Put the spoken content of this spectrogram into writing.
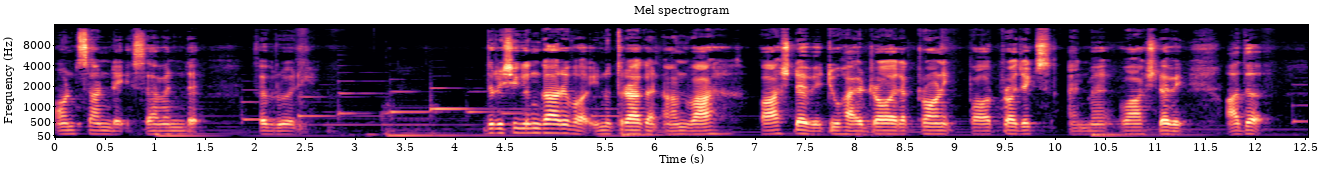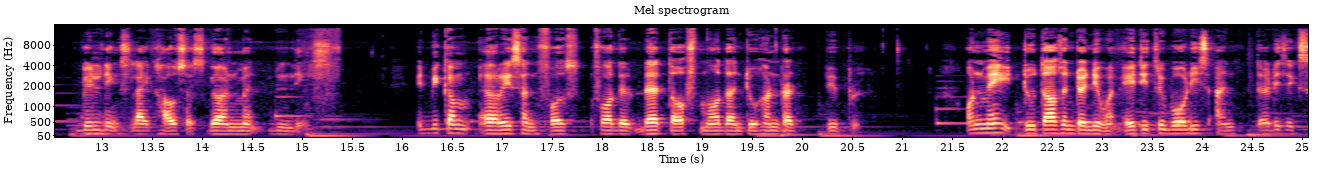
on Sunday, 7th February. The Rishiganga River in Uttarakhand and washed away two hydroelectronic power projects and washed away other buildings like houses, government buildings. It became a reason for, for the death of more than 200 people. On May 2021, 83 bodies and 36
